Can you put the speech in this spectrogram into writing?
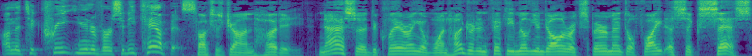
on the Tikrit University campus. Fox's John Huddy. NASA declaring a $150 million experimental flight a success.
